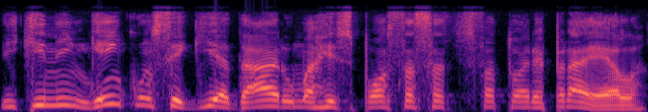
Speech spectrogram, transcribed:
e que ninguém conseguia dar uma resposta satisfatória para ela.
